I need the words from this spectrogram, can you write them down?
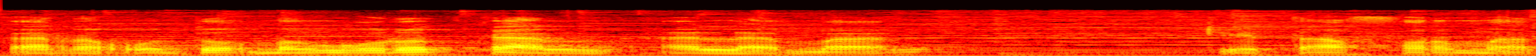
Karena untuk mengurutkan halaman kita format.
